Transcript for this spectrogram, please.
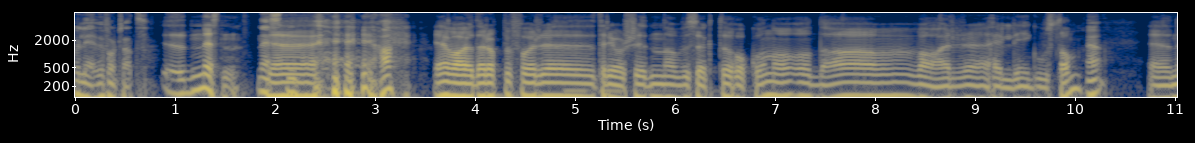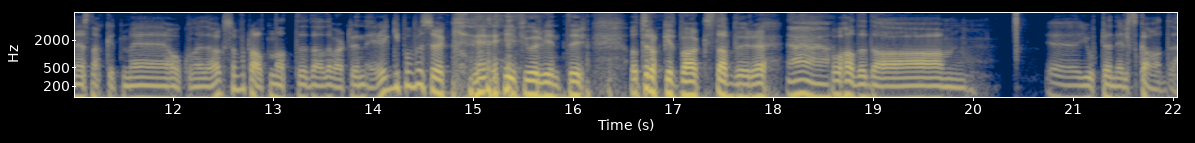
Og lever fortsatt. Eh, nesten. Nesten. Eh, Jaha. jeg var jo der oppe for eh, tre år siden og besøkte Håkon, og, og da var Hellig i god stand. Ja. Eh, når jeg snakket med Håkon i dag, så fortalte han at det hadde vært en elg på besøk i fjor vinter og tråkket bak stabburet. Ja, ja, ja. Og hadde da mm, eh, gjort en del skade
